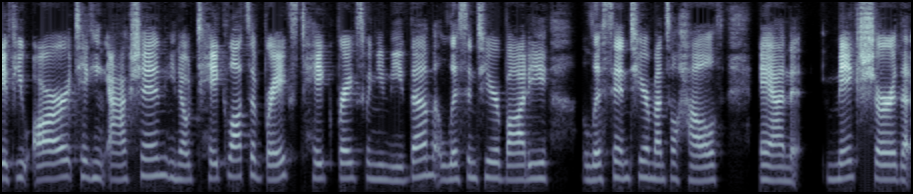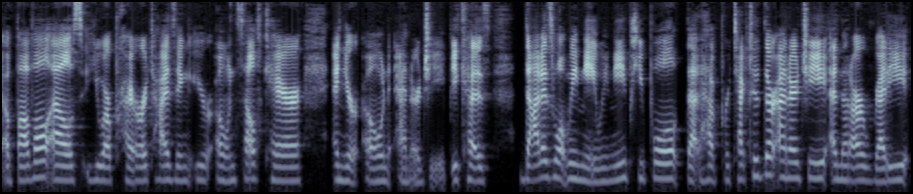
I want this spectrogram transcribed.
if you are taking action, you know, take lots of breaks, take breaks when you need them, listen to your body, listen to your mental health, and make sure that above all else, you are prioritizing your own self care and your own energy because that is what we need. We need people that have protected their energy and that are ready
